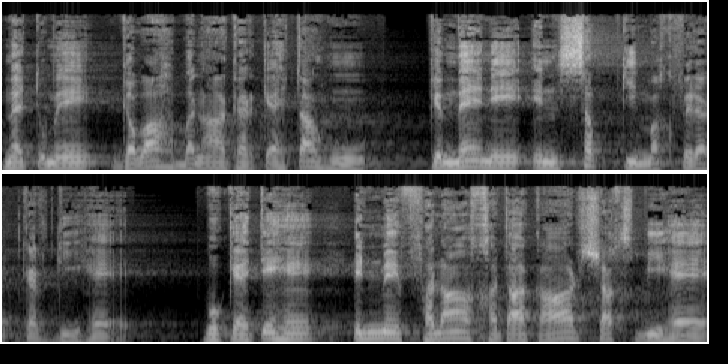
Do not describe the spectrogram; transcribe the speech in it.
میں تمہیں گواہ بنا کر کہتا ہوں کہ میں نے ان سب کی مغفرت کر دی ہے۔ وہ کہتے ہیں، ان میں فلاں خطا کار شخص بھی ہے۔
